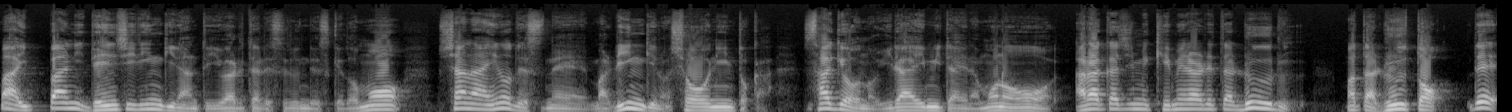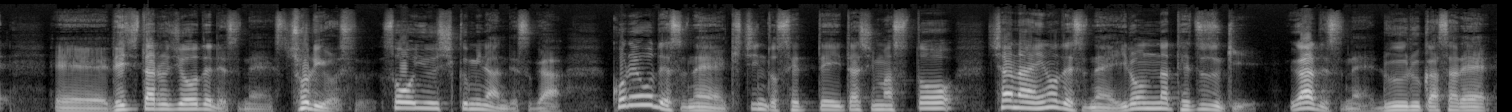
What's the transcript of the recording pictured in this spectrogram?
まあ一般に電子倫理なんて言われたりするんですけども、社内のですね、まあ倫理の承認とか、作業の依頼みたいなものをあらかじめ決められたルール、またルートで、えー、デジタル上でですね、処理をする。そういう仕組みなんですが、これをですね、きちんと設定いたしますと、社内のですね、いろんな手続き、がですね、ルール化され、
